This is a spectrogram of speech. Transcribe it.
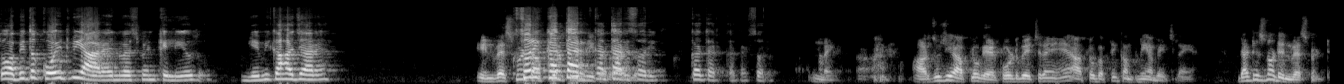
तो अभी तो कोई भी आ रहा है इन्वेस्टमेंट के लिए ये भी कहा जा रहा है। Investment sorry Qatar Qatar sorry Qatar Qatar sorry नहीं आरज़ू जी आप लोग एयरपोर्ट बेच रहे हैं आप लोग अपनी कंपनियाँ बेच रहे हैं। दैट इज़ नॉट इन्वेस्टमेंट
